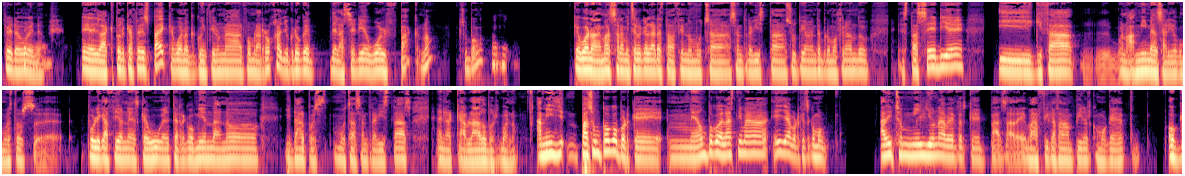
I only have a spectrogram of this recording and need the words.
Pero bueno, el actor que hace Spike, que bueno, que coincide en una alfombra roja, yo creo que de la serie Wolfpack, ¿no? Supongo. Ujú. Que bueno, además Sarah Michelle Gellar ha estado haciendo muchas entrevistas últimamente promocionando esta serie y quizá, bueno, a mí me han salido como estos eh, publicaciones que Google te recomienda, ¿no? Y tal, pues muchas entrevistas en las que ha hablado, pues bueno, a mí pasa un poco porque me da un poco de lástima ella porque es como, ha dicho mil y una veces que pasa de Buffy cazavampiros, como que, ok,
